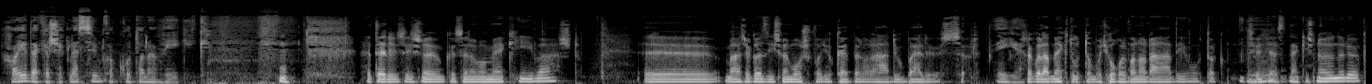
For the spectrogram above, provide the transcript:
Ha érdekesek leszünk, akkor talán végig. Hát először is nagyon köszönöm a meghívást. Már csak az is, mert most vagyok ebben a rádióban először. Igen. És legalább megtudtam, hogy hol van a rádiótak. Úgyhogy uh-huh. ezt is nagyon örülök.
